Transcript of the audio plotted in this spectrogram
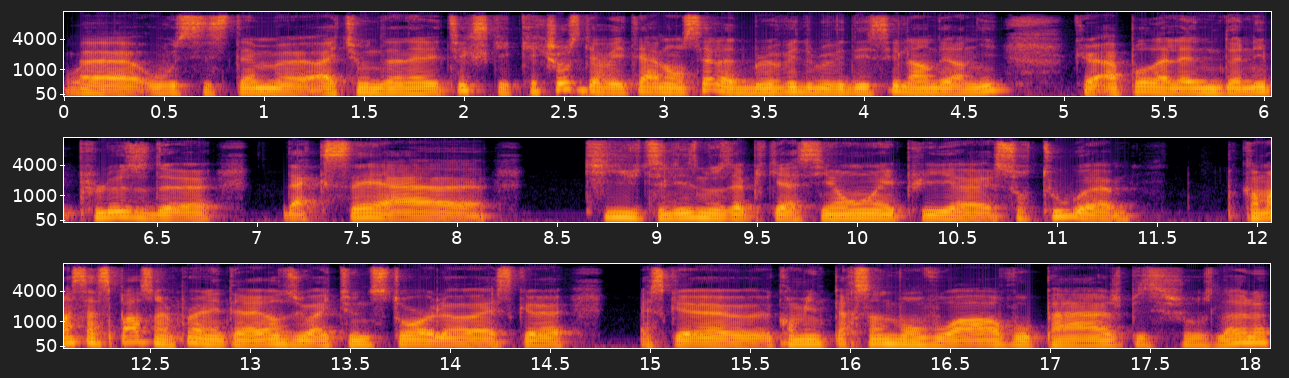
au système iTunes Analytics, qui est quelque chose qui avait été annoncé à la WWDC l'an dernier, que Apple allait nous donner plus de d'accès à qui utilise nos applications et puis surtout comment ça se passe un peu à l'intérieur du iTunes Store là? Est-ce que est-ce que combien de personnes vont voir vos pages puis ces choses-là là?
